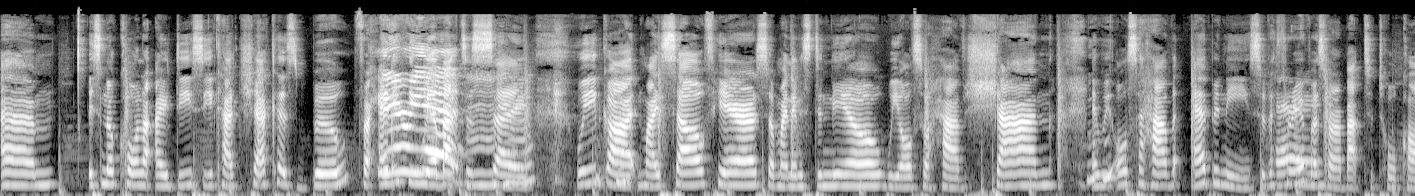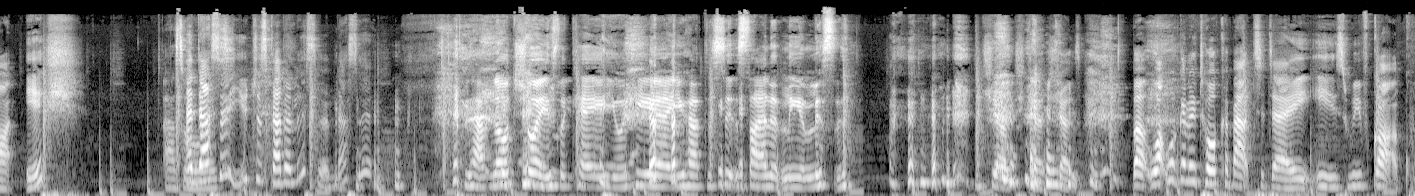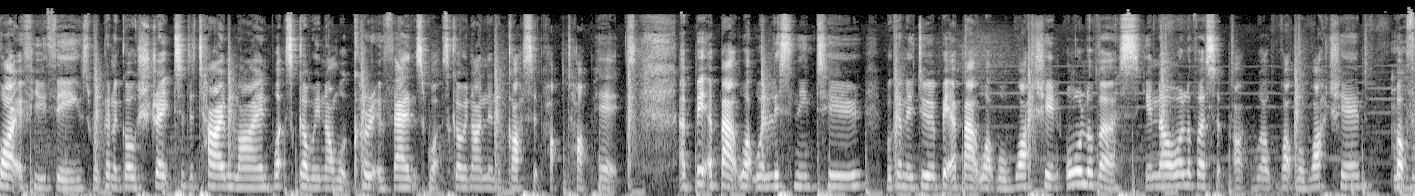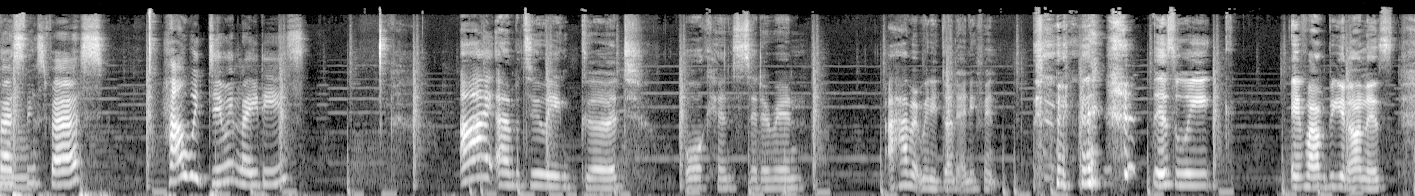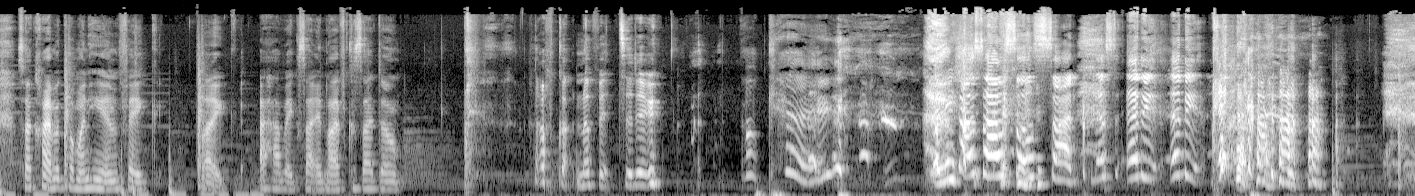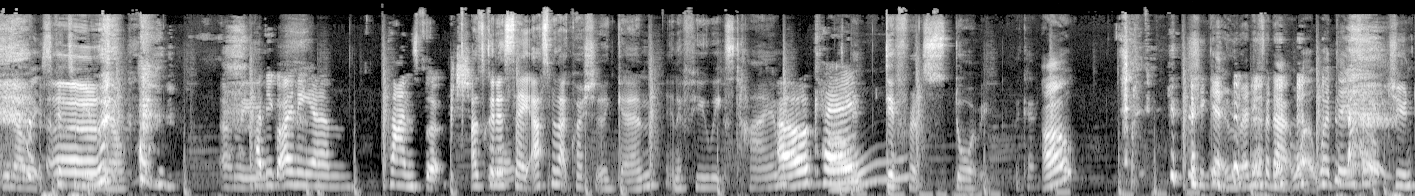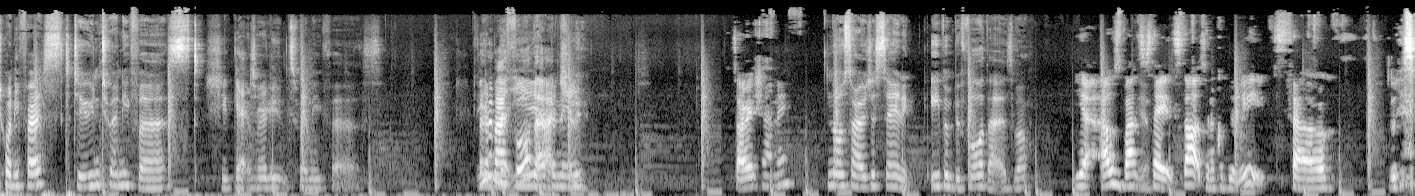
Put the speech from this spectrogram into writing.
Um, it's No Caller ID, so you can check us, boo, for anything we're about to say. Mm-hmm. We got myself here, so my name is Danielle. We also have Shan, and we mm-hmm. also have Ebony. So the three of us are about to talk our ish, As and that's it. You just gotta listen. That's it. You have no choice, okay? You're here. You have to sit silently and listen. jokes, jokes, jokes. But what we're going to talk about today is we've got quite a few things. We're going to go straight to the timeline, what's going on with current events, what's going on in the gossip hot topics, a bit about what we're listening to. We're going to do a bit about what we're watching. All of us, you know, all of us, uh, well, what we're watching. But first things first, how are we doing, ladies? I am doing good, all considering. I haven't really done anything this week, if I'm being honest. So I can't even come on here and fake like I have an exciting life because I don't. I've got nothing to do. Okay. That sounds so sad. Let's edit, edit. you know, it's good to Uh, be real. I mean, have you got any um plans booked? I was gonna say, ask me that question again in a few weeks' time. Okay. Oh. Different story. Okay. Oh, she getting ready for that. What, what day is it? June 21st? June twenty first. She getting ready. June twenty first. What Even about before you, that, Ebony? actually. Sorry, Shani. No, sorry, I was just saying it. Even before that as well. Yeah, I was about Yeah. to say it starts in a couple of weeks, so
